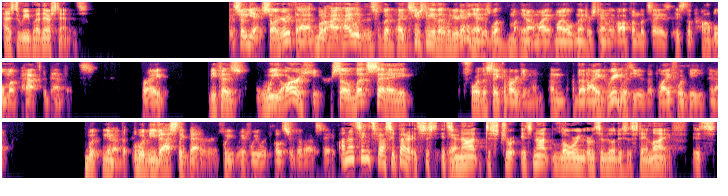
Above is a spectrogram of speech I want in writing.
as do we by their standards. So yeah, so I agree with that. What I, I would, but it seems to me that what you're getting at is what my, you know my my old mentor Stanley Hoffmann would say is, is the problem of path dependence, right? Because we are here. So let's say, for the sake of argument, and that I agreed with you that life would be you know would you know would be vastly better if we if we were closer to that state. I'm not saying it's vastly better. It's just it's yeah. not destroy. It's not lowering Earth's ability to sustain life. It's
